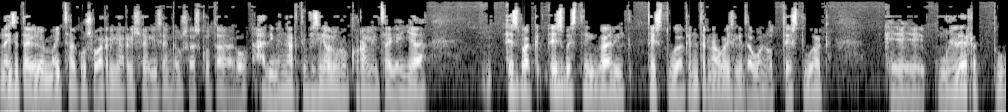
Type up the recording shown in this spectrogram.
Naiz eta gero emaitzak oso harrigarrixak izan gauza askotarako. Adimen artifizial orokorra litzake ja, ez, bak, ez besteik barik testuak entrenatu baizik, eta bueno, testuak e, ulertu,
